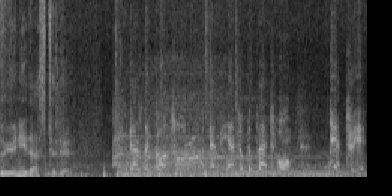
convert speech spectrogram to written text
Do you need us to do? There's the control room at the end of the platform. Get to it.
